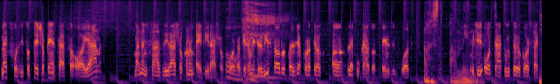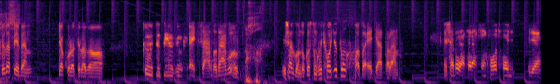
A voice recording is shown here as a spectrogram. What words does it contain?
megfordította, és a pénztárca alján már nem száz lírások, hanem egy lírások oh. voltak. És amit ő visszaadott, az gyakorlatilag a lekukázott pénzünk volt. Azt a. Úgyhogy ott álltunk Törökország közepében, gyakorlatilag a költőpénzünk egy századával, Aha. és hát gondolkoztunk, hogy hogy jutunk haza egyáltalán. És hát olyan szerencsénk volt, hogy ugye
